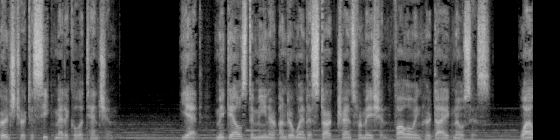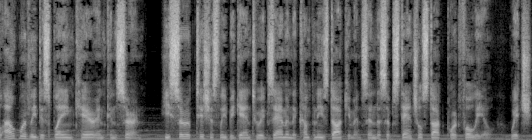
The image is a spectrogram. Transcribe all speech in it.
urged her to seek medical attention. Yet, Miguel's demeanor underwent a stark transformation following her diagnosis. While outwardly displaying care and concern, he surreptitiously began to examine the company's documents and the substantial stock portfolio, which,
